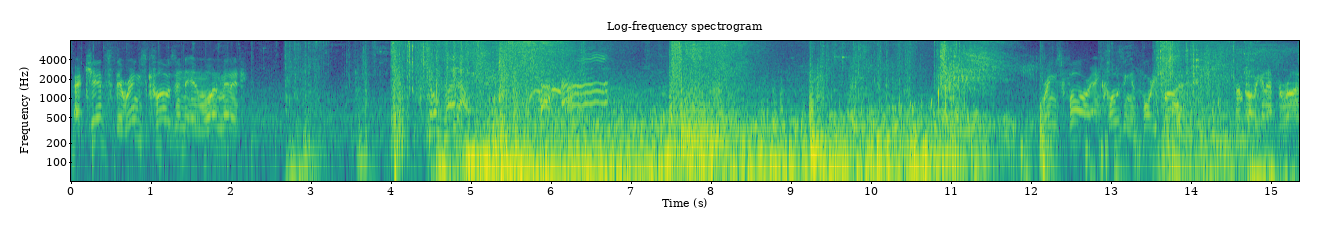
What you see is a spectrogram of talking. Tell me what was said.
Alright, kids, the ring's closing in one minute. Jump pad out. 1045. I'm probably gonna have to run.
